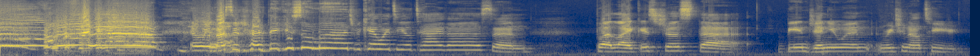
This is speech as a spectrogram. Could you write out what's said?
god, we're freaking out! And we messaged her, thank you so much. We can't wait till you tag us. And but like it's just that being genuine and reaching out to you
